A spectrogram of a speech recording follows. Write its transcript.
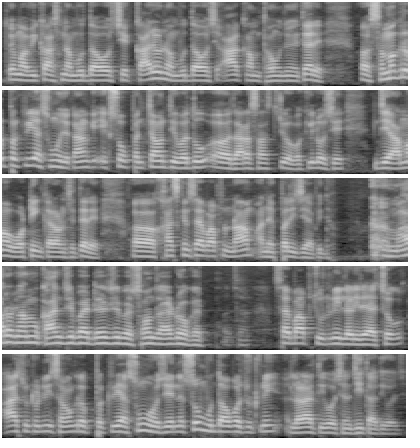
તો એમાં વિકાસના મુદ્દાઓ છે, કાર્યોના મુદ્દાઓ છે, આ કામ થવું જોઈએ. ત્યારે સમગ્ર પ્રક્રિયા શું છે? કારણ કે એકસો પંચાવનથી વધુ ધારાશાસ્ત્રીઓ વકીલો છે. જે આમાં વોટિંગ કરવાનું છે ત્યારે ખાસ કરીને સાહેબ આપનું નામ અને પરિચય આપી દો. મારું નામ કાનજીભાઈ દેવજીભાઈ સોંદરા એડવોકેટ અચ્છા. સાહેબ આપ ચૂંટણી લડી રહ્યા છો. આ ચૂંટણીની સમગ્ર પ્રક્રિયા શું હોય છે અને શું મુદ્દાઓ પર ચૂંટણી લડાતી હોય છે અને જીતાતી હોય છે?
